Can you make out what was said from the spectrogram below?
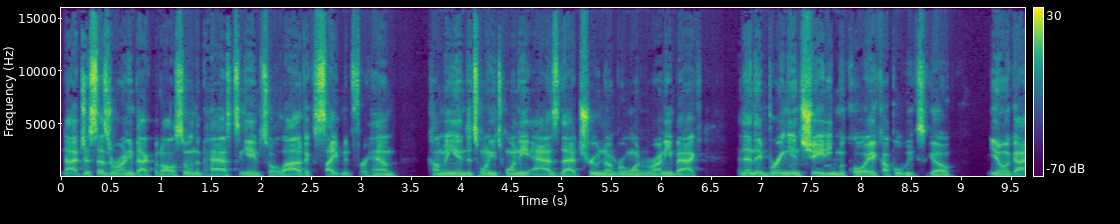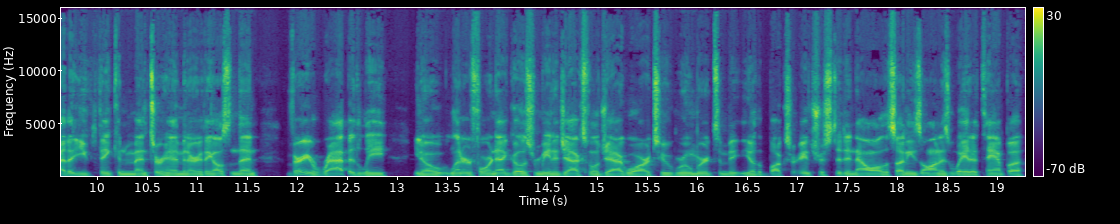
not just as a running back, but also in the passing game. So a lot of excitement for him coming into 2020 as that true number one running back. And then they bring in Shady McCoy a couple weeks ago, you know, a guy that you think can mentor him and everything else. And then very rapidly, you know, Leonard Fournette goes from being a Jacksonville Jaguar to rumored to, you know, the Bucs are interested, and now all of a sudden he's on his way to Tampa.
